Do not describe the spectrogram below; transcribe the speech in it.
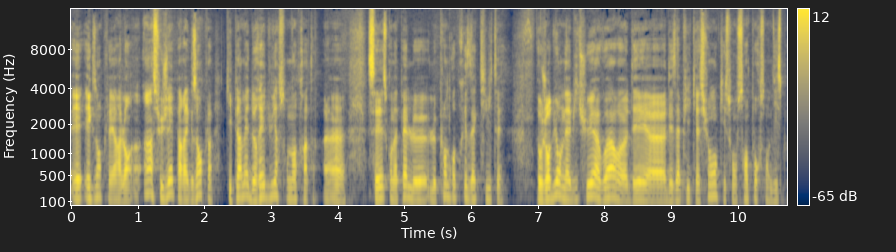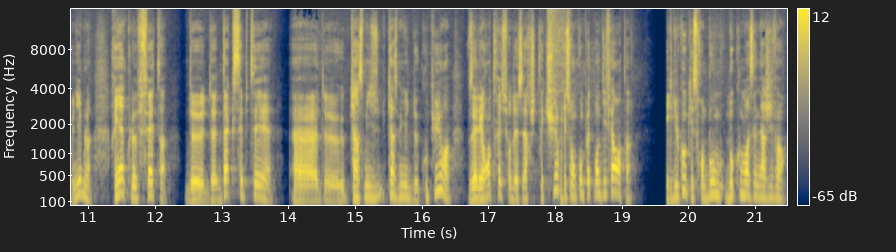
exemplaire. Alors, un sujet, par exemple, qui permet de réduire son empreinte, c'est ce qu'on appelle le, plan de reprise d'activité. Aujourd'hui, on est habitué à avoir des applications qui sont 100% disponibles. Rien que le fait d'accepter euh, de, 15, minutes, de coupure, vous allez rentrer sur des architectures qui sont complètement différentes et du coup qui seront beaucoup moins énergivores.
